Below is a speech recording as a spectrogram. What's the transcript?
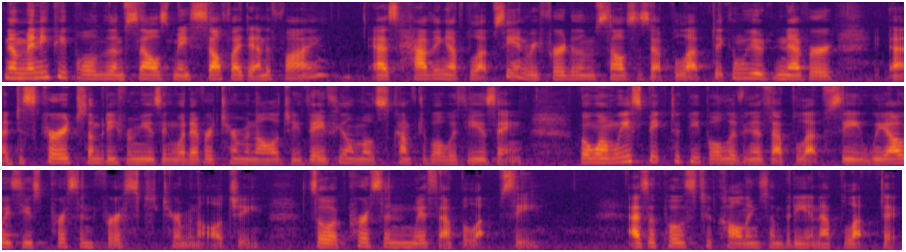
Now, many people themselves may self identify as having epilepsy and refer to themselves as epileptic, and we would never uh, discourage somebody from using whatever terminology they feel most comfortable with using. But when we speak to people living with epilepsy, we always use person first terminology. So, a person with epilepsy, as opposed to calling somebody an epileptic.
